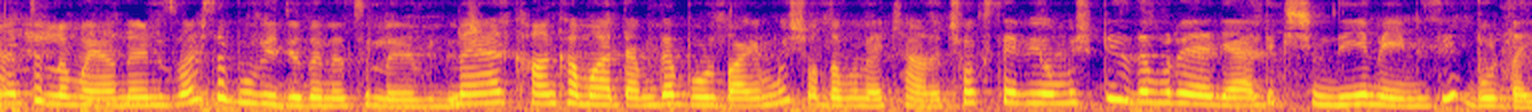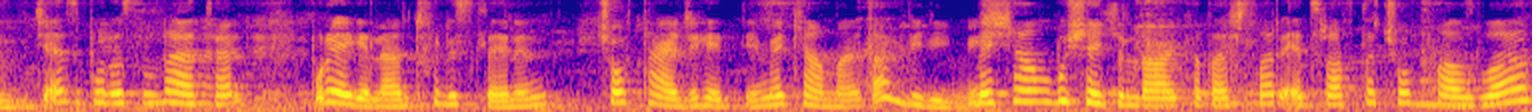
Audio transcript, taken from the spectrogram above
Hatırlamayanlarınız varsa bu videodan hatırlayabilir. Meğer kanka madem de buradaymış. O da bu mekanı çok seviyormuş. Biz de buraya geldik. Şimdi yemeğimizi burada yiyeceğiz. Burası zaten buraya gelen turistlerin çok tercih ettiği mekanlardan biriymiş. Mekan bu şekilde arkadaşlar. Etrafta çok fazla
